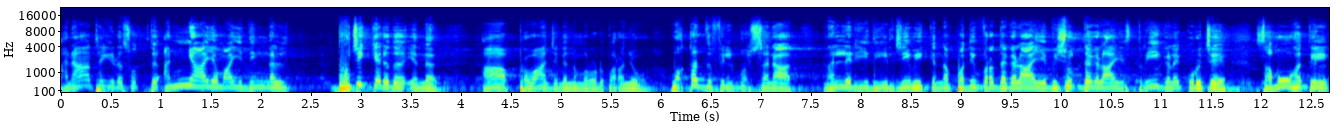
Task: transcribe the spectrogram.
അനാഥയുടെ സ്വത്ത് അന്യായമായി നിങ്ങൾ ഭുജിക്കരുത് എന്ന് ആ പ്രവാചകൻ നമ്മളോട് പറഞ്ഞു വഖദ് ഫിൽ മുഹ്സനാത്ത്. നല്ല രീതിയിൽ ജീവിക്കുന്ന പതിവ്രതകളായ വിശുദ്ധകളായ സ്ത്രീകളെ കുറിച്ച് സമൂഹത്തിൽ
